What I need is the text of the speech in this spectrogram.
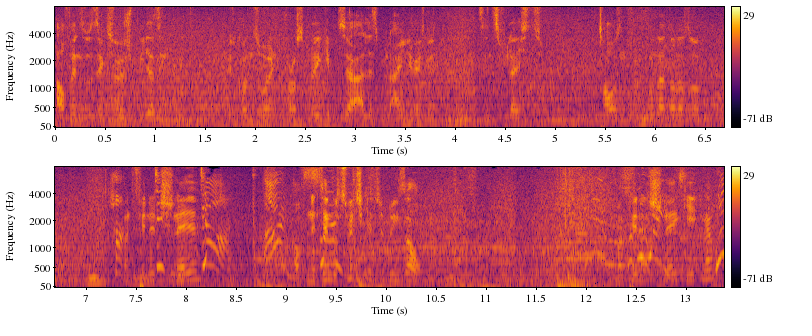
auch wenn so 600 Spieler sind, mit Konsolen Crossplay gibt es ja alles mit eingerechnet, sind es vielleicht 1500 oder so. Man findet schnell. Auf Nintendo Switch geht es übrigens auch, ne? man findet schnell Gegner. Man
